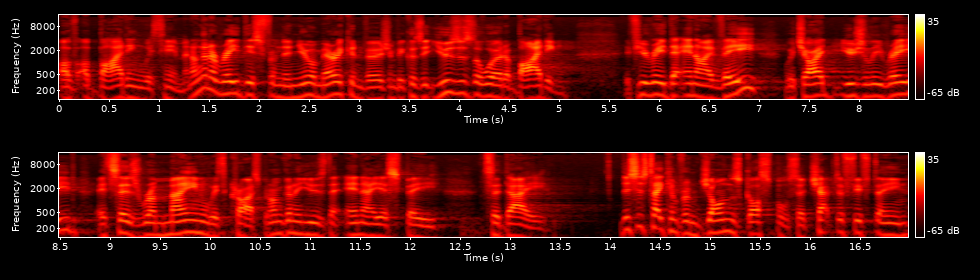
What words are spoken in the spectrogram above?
of abiding with Him. And I'm going to read this from the New American Version because it uses the word abiding. If you read the NIV, which I usually read, it says remain with Christ, but I'm going to use the NASB today. This is taken from John's Gospel, so chapter 15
